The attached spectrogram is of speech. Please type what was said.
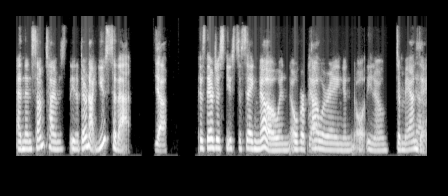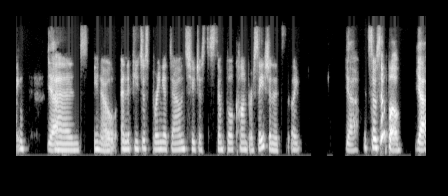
and then sometimes you know they're not used to that Yeah. Because they're just used to saying no and overpowering and all you know demanding Yeah. and you know and if you just bring it down to just a simple conversation it's like Yeah. it's so simple Yeah.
